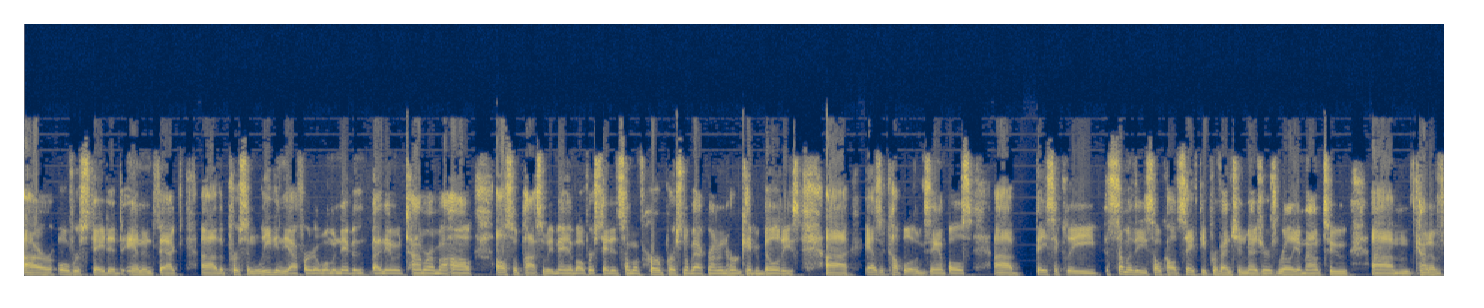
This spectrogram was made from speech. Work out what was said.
are overstated. And in fact, uh, the person leading the effort, a woman named by the name of Tamara Mahal, also possibly may have overstated some of her personal background and her capabilities. Uh, as a couple of examples, uh, basically some of these so-called safety prevention measures really amount to um, kind of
